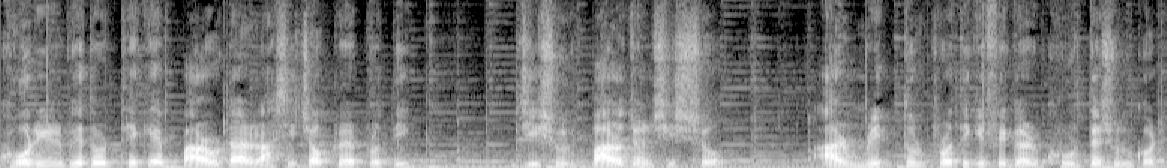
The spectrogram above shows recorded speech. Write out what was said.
ঘড়ির ভেতর থেকে বারোটা রাশিচক্রের প্রতীক, যিশুর বারো জন শিষ্য আর মৃত্যুর প্রতীকী ফিগার ঘুরতে শুরু করে।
